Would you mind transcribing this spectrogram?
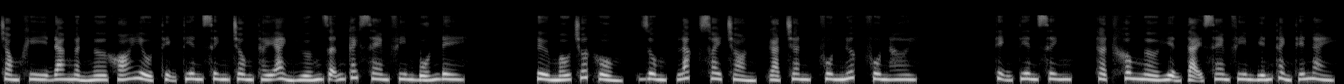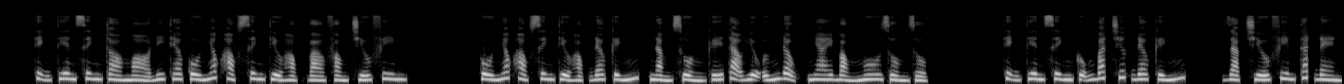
Trong khi đang ngần ngơ khó hiểu thịnh tiên sinh trông thấy ảnh hướng dẫn cách xem phim 4D. Từ mấu chốt gồm, dùng, lắc, xoay tròn, gạt chân, phun nước, phun hơi. Thịnh tiên sinh, thật không ngờ hiện tại xem phim biến thành thế này. Thịnh tiên sinh tò mò đi theo cô nhóc học sinh tiểu học vào phòng chiếu phim. Cô nhóc học sinh tiểu học đeo kính, nằm xuồng ghế tạo hiệu ứng động, nhai bỏng ngô rồm rộp. Thịnh tiên sinh cũng bắt trước đeo kính, dạp chiếu phim tắt đèn.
